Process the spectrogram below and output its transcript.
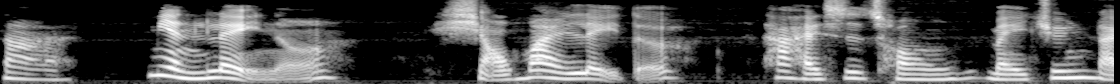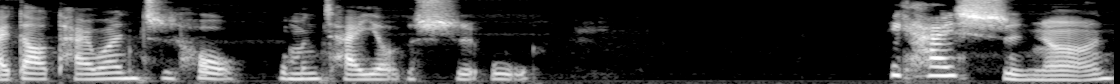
那面类呢？小麦类的，它还是从美军来到台湾之后，我们才有的食物。一开始呢，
